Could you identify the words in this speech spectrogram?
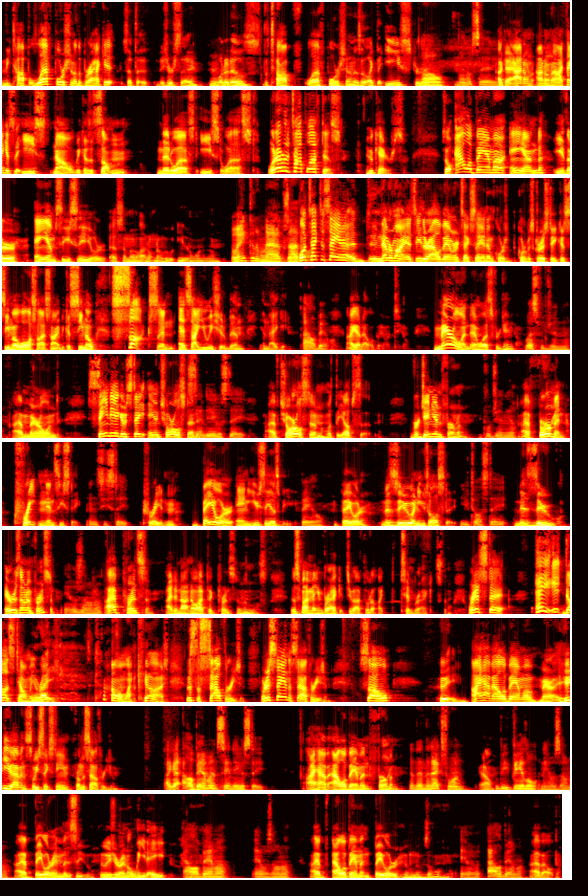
in the top left portion of the bracket. Is that the? Does yours say what it mm-hmm. is? The top left portion is it like the East or? No, I don't say. Okay, I don't. I don't know. I think it's the East. No, because it's something Midwest, East, West, whatever the top left is. Who cares? So Alabama and either AMCC or SEMO. I don't know who either one of them. It ain't gonna matter because I. Well, Texas A&M. Uh, never mind. It's either Alabama or Texas A&M Cor- Corpus Christi because SEMO lost last night because SEMO sucks and SIU he should have been in that game. Alabama, I got Alabama too. Maryland and West Virginia. West Virginia, I have Maryland, San Diego State, and Charleston. San Diego State, I have Charleston with the upset. Virginia and Furman. Virginia, I have Furman, Creighton, NC State, NC State, Creighton, Baylor, and UCSB. Baylor, Baylor, Mizzou, and Utah State. Utah State, Mizzou, Arizona, and Princeton. Arizona, I have Princeton. I did not know I picked Princeton in this. This is my main bracket too. I filled out like ten brackets though. We're gonna stay. Hey, it does tell me right. oh my gosh, this is the South region. We're gonna stay in the South region. So, who I have Alabama. Mar- who do you have in the Sweet Sixteen from the South region? I got Alabama and San Diego State, I have Alabama and Furman. and then the next one Yeah, would be Baylor and Arizona, I have Baylor and Mizzou. Who is your in Elite Eight? Alabama, Arizona, I have Alabama and Baylor. Who moves on? A- Alabama. I have Alabama.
